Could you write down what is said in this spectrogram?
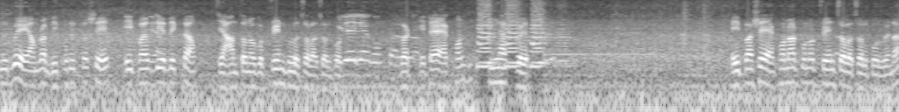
পারবা আমরা বিপরীত পাশে এই পাশ দিয়ে দেখতাম যে আন্তনগর ট্রেনগুলো চলাচল করছে। বাট এটা এখন ইতিহাস হয়ে এই পাশে এখন আর কোনো ট্রেন চলাচল করবে না।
